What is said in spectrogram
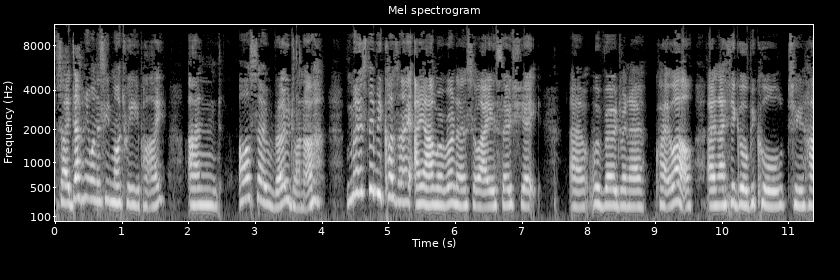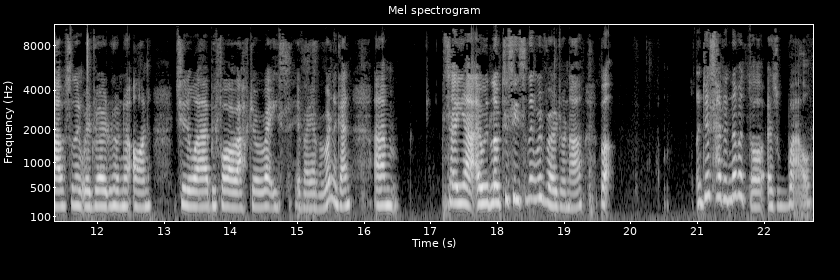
So I definitely want to see more Tweety Pie. And also Roadrunner mostly because I, I am a runner, so I associate um, with Roadrunner quite well. And I think it would be cool to have something with Roadrunner on to wear before or after a race, if I ever run again. Um, so yeah, I would love to see something with Roadrunner, but I just had another thought as well.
